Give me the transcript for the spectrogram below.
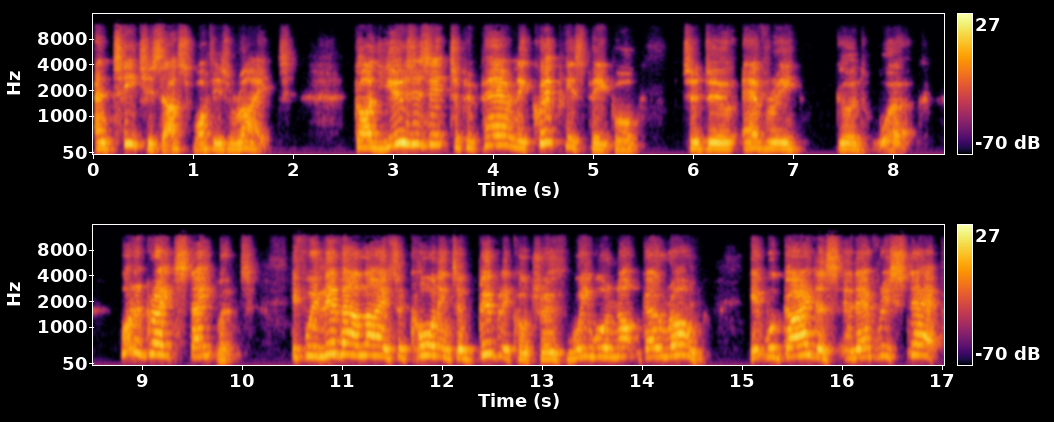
and teaches us what is right. God uses it to prepare and equip his people to do every good work. What a great statement. If we live our lives according to biblical truth, we will not go wrong. It will guide us at every step.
